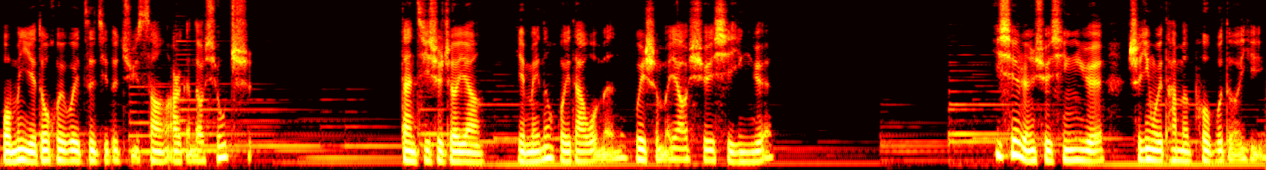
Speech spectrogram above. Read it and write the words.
我们也都会为自己的沮丧而感到羞耻。但即使这样，也没能回答我们为什么要学习音乐。一些人学习音乐是因为他们迫不得已，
